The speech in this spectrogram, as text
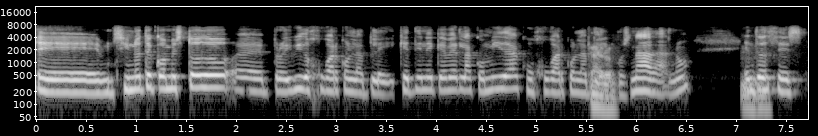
eh, si no te comes todo, eh, prohibido jugar con la Play. ¿Qué tiene que ver la comida con jugar con la Play? Pues nada, ¿no? Entonces,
